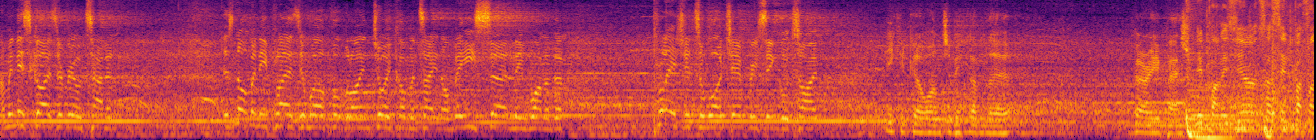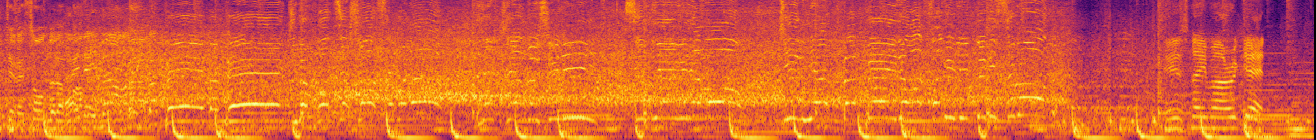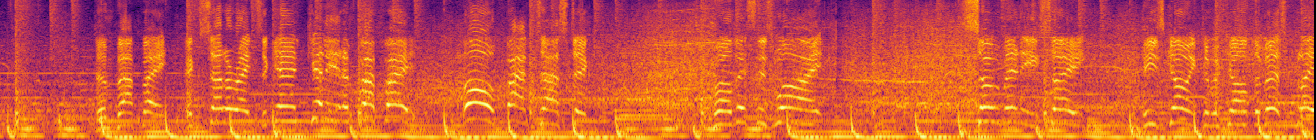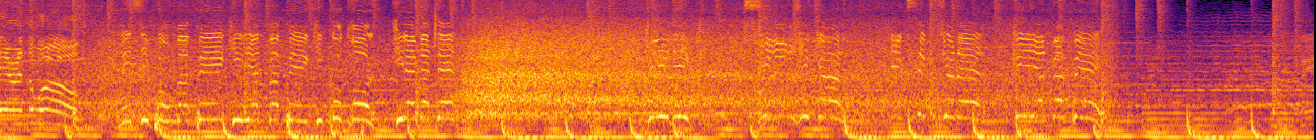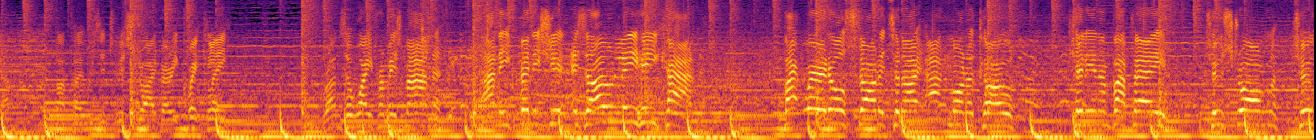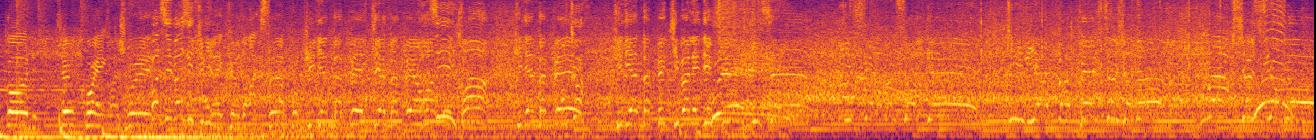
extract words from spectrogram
I mean, this guy's a real talent. There's not many players in world football I enjoy commentating on, but he's certainly one of them. Pleasure to watch every single time. He could go on to become the very best. Les Parisiens, ça c'est une passe intéressante de la part. Neymar avec Mbappé, Mbappé qui va prendre sa chance et voilà l'éclair de génie signé évidemment Kylian Mbappé, il aura fallu une demi-seconde Here's Neymar again. Mbappe accelerates again. Kylian Mbappe. Oh, fantastic. Well, this is why so many say he's going to become the best player in the world. Messi pour Mbappé, Kylian Mbappé qui contrôle, qui lève la tête. Clinique, chirurgical, exceptionnel, Kylian Mbappé. Mbappe was into his stride very quickly. Runs away from his man and he finishes as only he can. Back where it all started tonight at Monaco. Kylian Mbappe, too strong, too good, too quick. Vas-y, vas-y Kylian. Avec euh, Draxler pour Kylian Mbappé, Kylian Mbappé en contre un Kylian Mbappé, Kylian Mbappé qui va les défier Qui sert Qui ferme son pied Kylian Mbappé, ce jeune homme, marche sur l'eau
